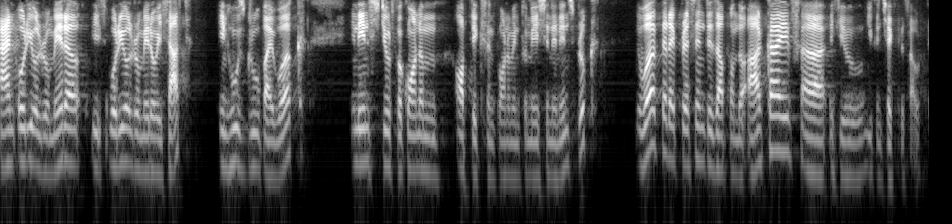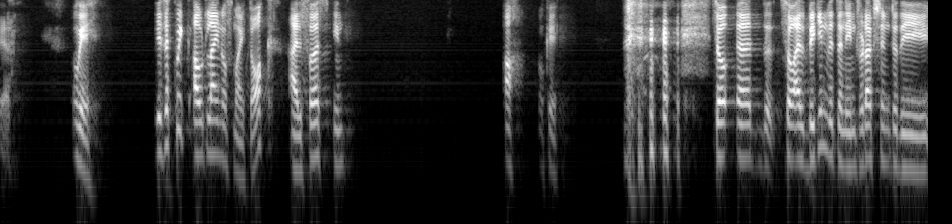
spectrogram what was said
and Oriol Romero is Oriol Romero Isart, in whose group I work in the Institute for Quantum Optics and Quantum Information in Innsbruck. The work that I present is up on the arXiv. Uh, if you, you can check this out there. Okay, here's a quick outline of my talk. I'll first in. Ah, okay. so, uh, the, so I'll begin with an introduction to the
